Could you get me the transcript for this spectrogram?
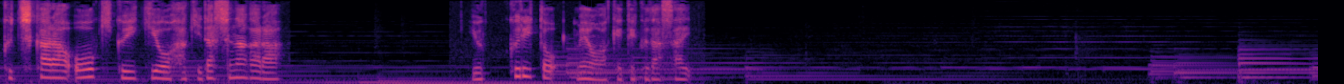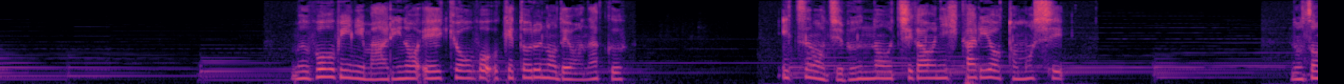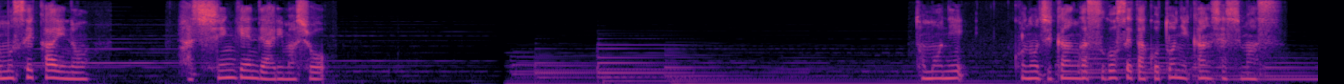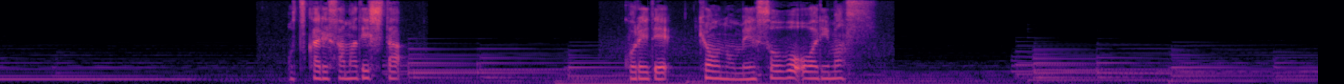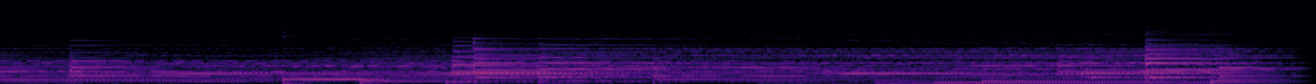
口から大きく息を吐き出しながらくりと目を開けてください。無防備に周りの影響を受け取るのではなくいつも自分の内側に光を灯し望む世界の発信源でありましょう。共にこの時間が過ごせたことに感謝します。お疲れ様でした。これで今日の瞑想を終わります。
